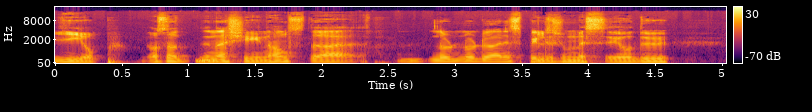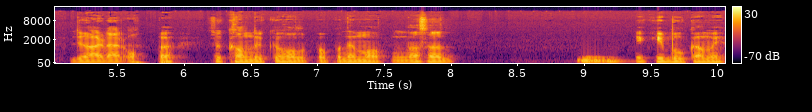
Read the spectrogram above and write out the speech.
gi opp. Altså, energien hans det er, når, når, du er en spiller som Messi, og du, du, er der oppe, så kan du ikke holde på på den måten. Altså, ikke i boka mi.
